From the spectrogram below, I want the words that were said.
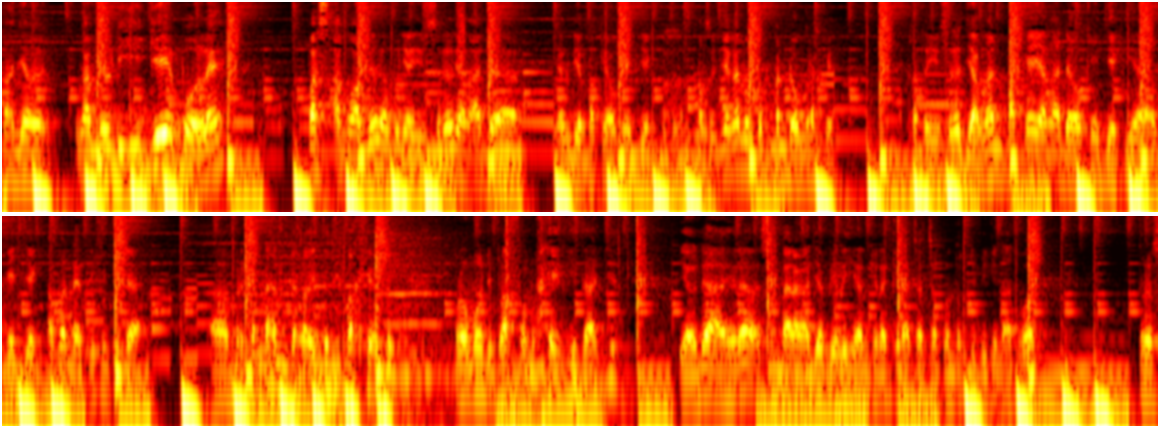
tanya ngambil di IG boleh pas aku ambil yang punya Yusril yang ada yang dia pakai OK Jack gitu. Maksudnya kan untuk mendongkrak ya. Kata Yusril jangan pakai yang ada OK Jacknya. OK Jack apa Net TV tidak eh, berkenan kalau itu dipakai untuk promo di platform lain gitu aja. Ya udah akhirnya sembarang aja pilih yang kira-kira cocok untuk dibikin artwork. Terus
